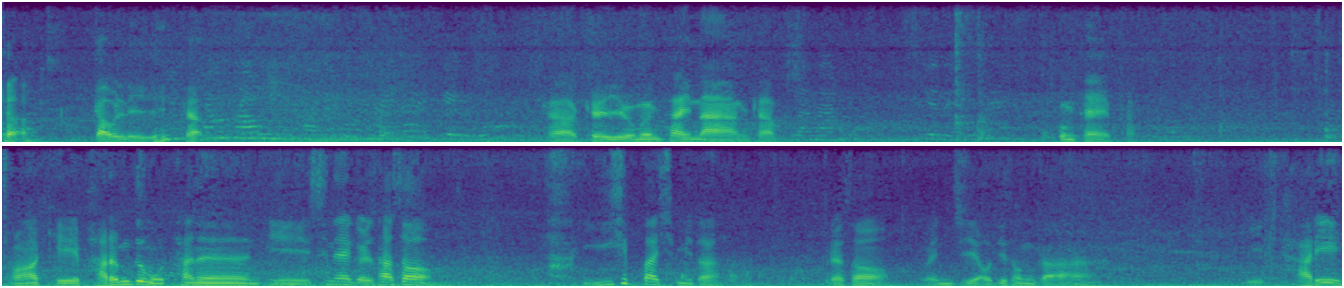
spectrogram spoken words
ครับเกาหลีครับครับเคยอยู่เมืองไทยนานครับกรุงเทพครับ 정확히 발음도 못하는 이 스낵을 사서 20바트입니다. 그래서 왠지 어디선가 이 다리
